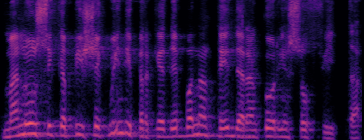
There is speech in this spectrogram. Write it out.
ma non si capisce quindi perché debbano attendere ancora in soffitta.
